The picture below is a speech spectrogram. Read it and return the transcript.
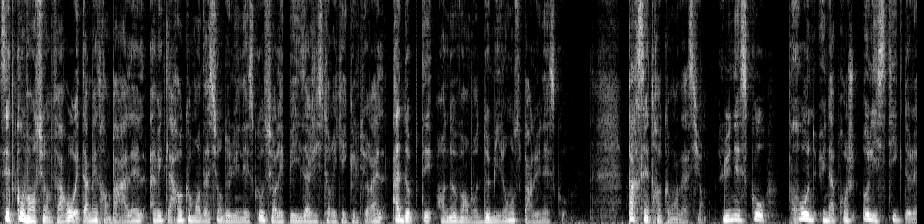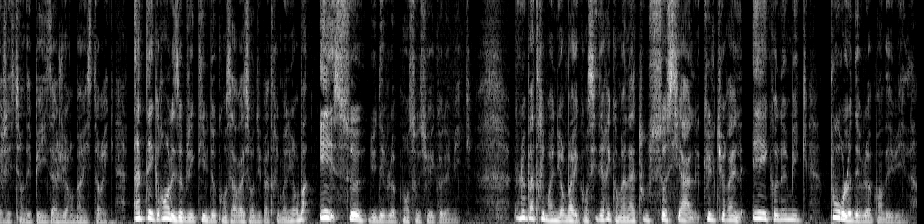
Cette convention de Faro est à mettre en parallèle avec la recommandation de l'UNESCO sur les paysages historiques et culturels adoptée en novembre 2011 par l'UNESCO. Par cette recommandation, l'UNESCO prône une approche holistique de la gestion des paysages urbains historiques, intégrant les objectifs de conservation du patrimoine urbain et ceux du développement socio-économique. Le patrimoine urbain est considéré comme un atout social, culturel et économique pour le développement des villes.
